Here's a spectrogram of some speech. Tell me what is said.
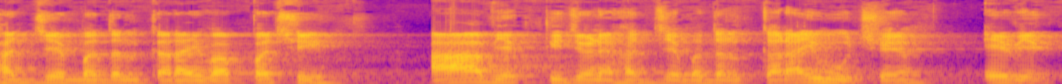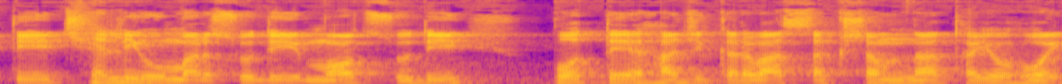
હજ્જે બદલ કરાવ્યા પછી આ વ્યક્તિ જેણે હજ્જે બદલ કરાવ્યું છે, એ વ્યક્તિ છેલ્લી ઉંમર સુધી, મોત સુધી પોતે હજ કરવા સક્ષમ ન થયો હોય.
